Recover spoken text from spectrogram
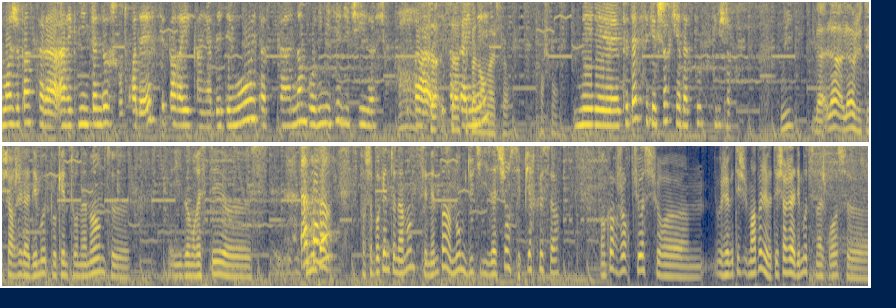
moi je pense à la- avec Nintendo sur 3DS, c'est pareil. Quand il y a des démos, t'as as un nombre limité d'utilisation. Oh, c'est pas, ça, c'est ça pas c'est pas timé, normal ça. Franchement. Mais peut-être c'est quelque chose qui est adapté au public japonais. Oui, là, là, là, j'ai téléchargé la démo de Pokémon Tournament. euh, et il doit me rester. euh, Ah, même pas. Pour ce Pokémon Tournament, c'est même pas un nombre d'utilisations, c'est pire que ça. Encore, genre, tu vois, sur. euh, j'avais je me rappelle, j'avais téléchargé la démo de Smash Bros. euh,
